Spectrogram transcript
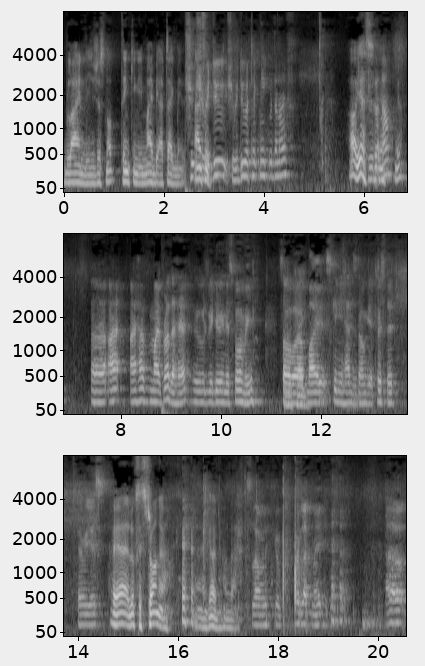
blindly. You're just not thinking it might be attack me. Should, should we do should we do a technique with the knife? Oh yes. do that yeah, now? Yeah. Uh, I I have my brother here who will be doing this for me, so uh, my skinny hands don't get twisted. There he is. Yeah, it looks stronger. Ah, good. Allah. Assalamu alaikum. Good luck, mate. uh,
